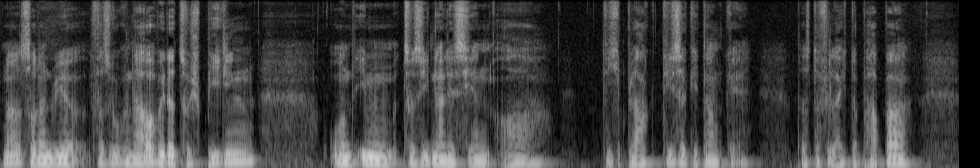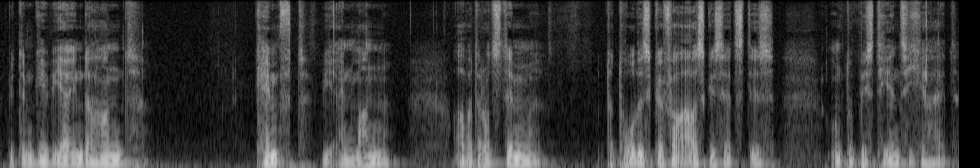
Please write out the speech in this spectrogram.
Na, sondern wir versuchen auch wieder zu spiegeln, und ihm zu signalisieren, oh, dich plagt dieser Gedanke, dass da vielleicht der Papa mit dem Gewehr in der Hand kämpft wie ein Mann, aber trotzdem der Todesgefahr ausgesetzt ist und du bist hier in Sicherheit.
